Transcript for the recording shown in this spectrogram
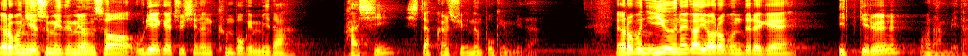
여러분 예수 믿으면서 우리에게 주시는 큰 복입니다. 다시 시작할 수 있는 복입니다. 여러분 이 은혜가 여러분들에게 있기를 원합니다.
